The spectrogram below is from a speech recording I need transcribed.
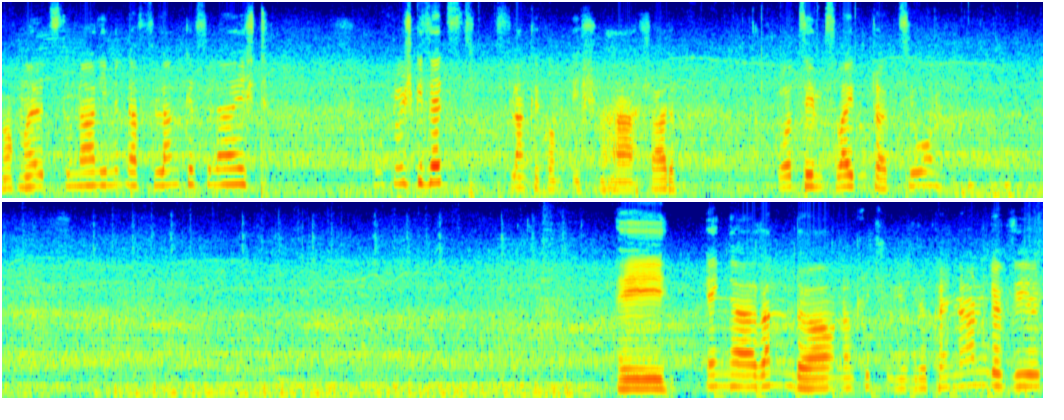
Nochmal Öztunali mit einer Flanke vielleicht. Gut durchgesetzt. Flanke kommt nicht. Ah, schade. Trotzdem zwei gute Aktionen. Hey, enger ran da und dann kriegst du hier wieder keinen angewählt.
